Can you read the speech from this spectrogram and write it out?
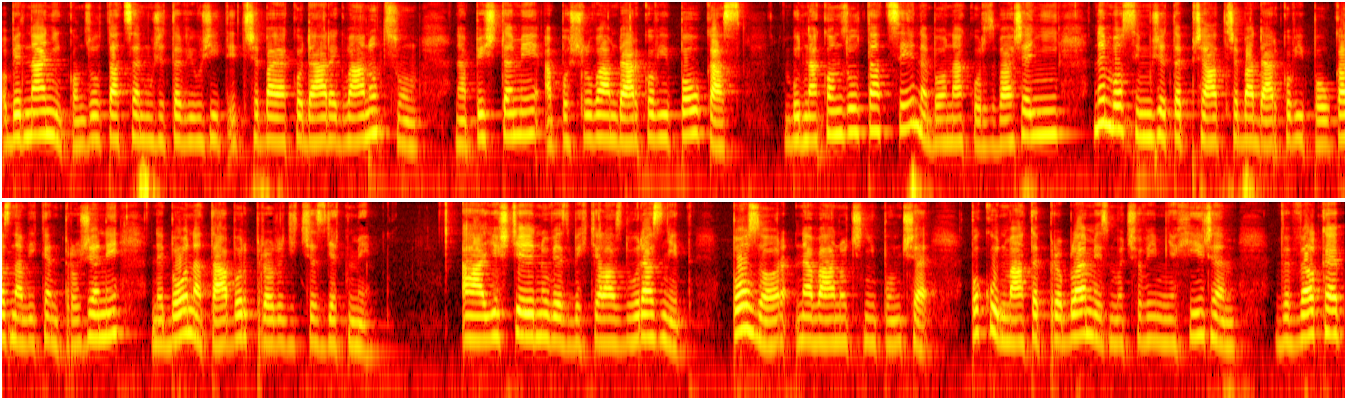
Objednání konzultace můžete využít i třeba jako dárek Vánocům. Napište mi a pošlu vám dárkový poukaz. Buď na konzultaci, nebo na kurz vaření, nebo si můžete přát třeba dárkový poukaz na víkend pro ženy, nebo na tábor pro rodiče s dětmi. A ještě jednu věc bych chtěla zdůraznit. Pozor na vánoční punče. Pokud máte problémy s močovým měchýřem, ve velké,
